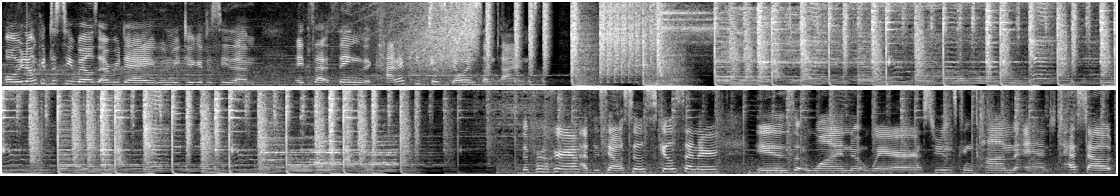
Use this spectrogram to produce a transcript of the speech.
While we don't get to see whales every day, when we do get to see them, it's that thing that kind of keeps us going sometimes. The program at the Seattle Skills Center is one where students can come and test out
